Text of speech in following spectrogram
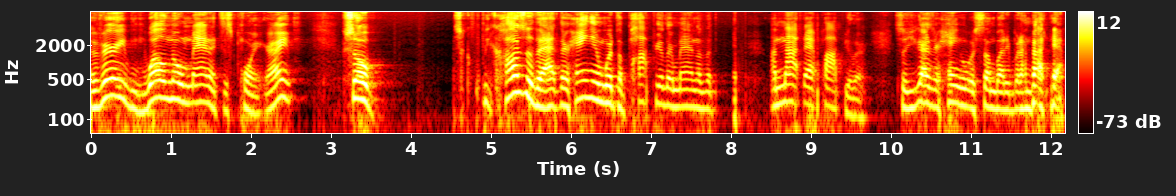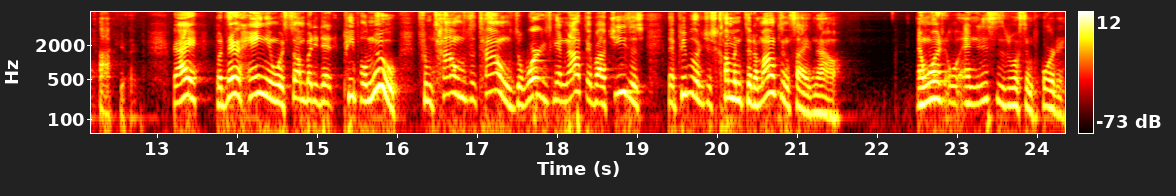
a very well known man at this point, right? So, because of that, they're hanging with the popular man of the time. I'm not that popular. So, you guys are hanging with somebody, but I'm not that popular. right? But they're hanging with somebody that people knew from towns to towns. The word is getting out there about Jesus that people are just coming to the mountainside now. And what and this is what's important.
